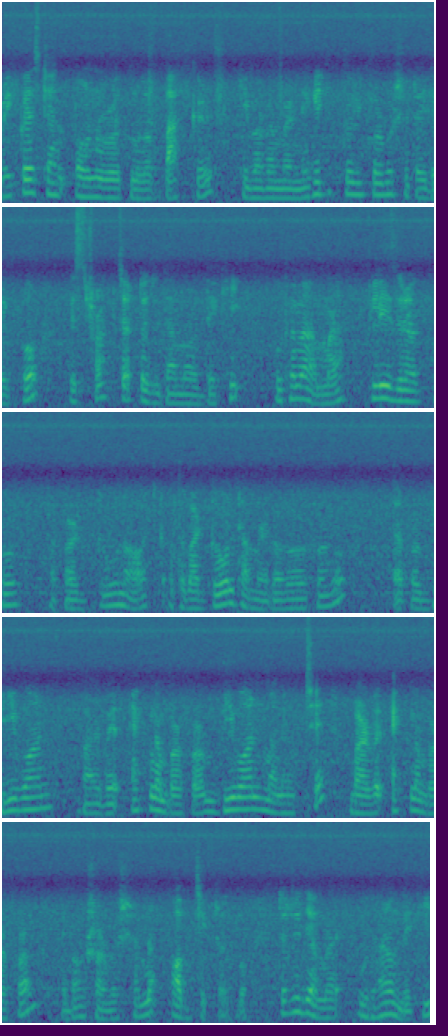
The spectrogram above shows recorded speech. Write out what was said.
রিকোয়েস্ট অ্যান্ড অনুরোধমূলক বাক্যের কীভাবে আমরা নেগেটিভ তৈরি করব সেটাই দেখব। স্ট্রাকচারটা যদি আমরা দেখি, প্রথমে আমরা প্লিজ রাখব, তারপর ডু নট অথবা ডোন্ট আমরা ব্যবহার করব, তারপর বি ওয়ান ভার্বের এক নম্বর ফর্ম বি ওয়ান মানে হচ্ছে ভার্বের এক নম্বর ফর্ম এবং সর্বশেষ আমরা অবজেক্ট রাখব। এটা যদি আমরা উদাহরণ দেখি,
